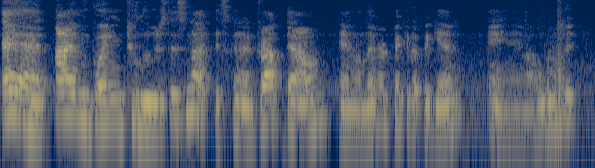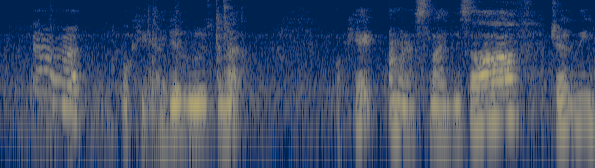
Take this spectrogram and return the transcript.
And I'm going to lose this nut. It's going to drop down, and I'll never pick it up again. And I'll lose it. Ah. Okay, I didn't lose the nut. Okay, I'm going to slide this off gently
